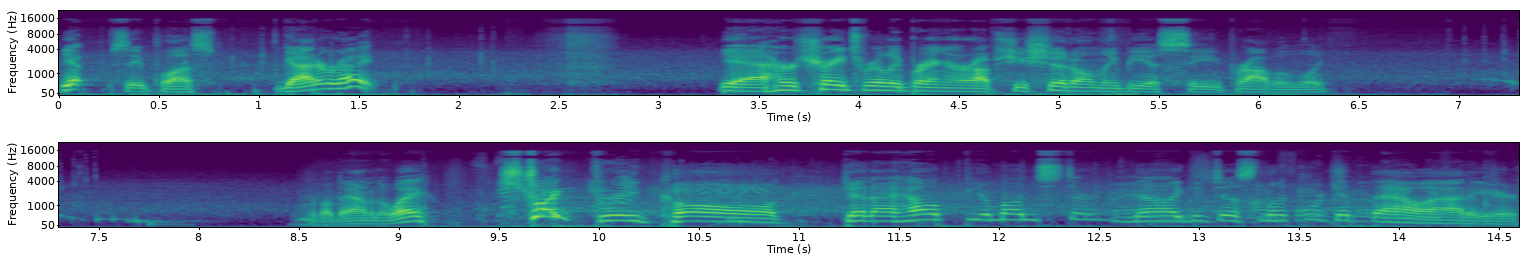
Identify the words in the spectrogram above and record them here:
Yep, C plus. Got it right. Yeah, her traits really bring her up. She should only be a C, probably. Little down in the way. Strike three called. Can I help you, Munster? No, you just look and get the hell out of here.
